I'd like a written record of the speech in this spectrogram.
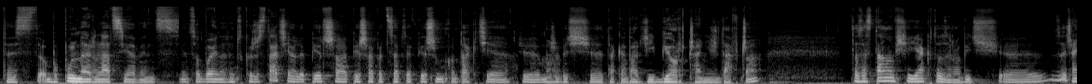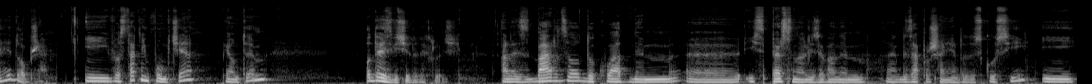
to jest obopólna relacja, więc, więc oboje na tym skorzystacie, ale pierwsza, pierwsza percepcja w pierwszym kontakcie może być taka bardziej biorcza niż dawcza. To zastanów się, jak to zrobić e, zwyczajnie dobrze. I w ostatnim punkcie, piątym, odezwij się do tych ludzi ale z bardzo dokładnym e, i spersonalizowanym zaproszeniem do dyskusji i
